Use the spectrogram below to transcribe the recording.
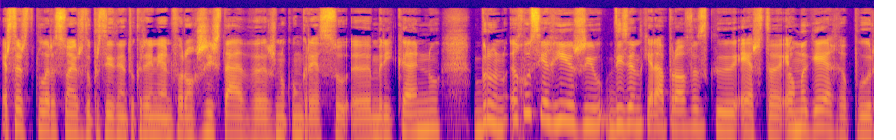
Estas declarações do presidente ucraniano foram registadas no Congresso eh, americano. Bruno, a Rússia reagiu dizendo que era a prova de que esta é uma guerra por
